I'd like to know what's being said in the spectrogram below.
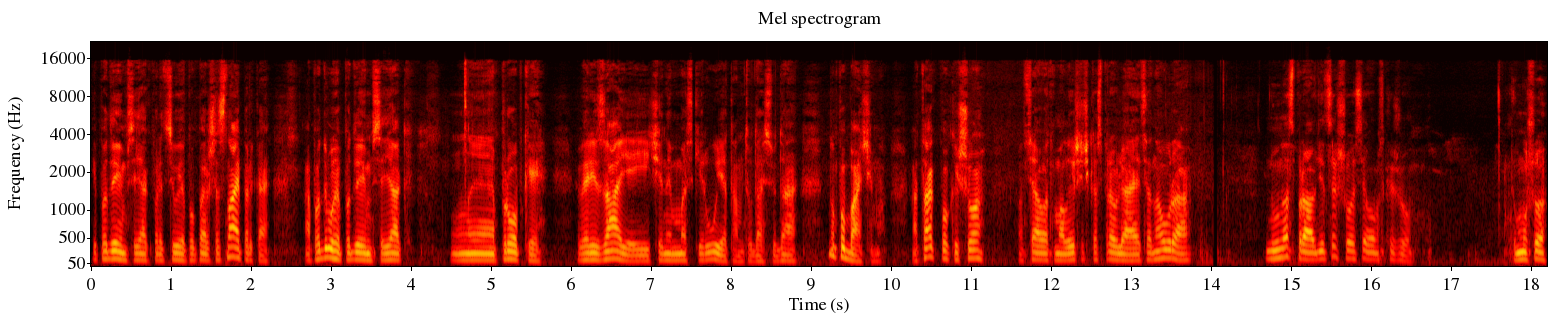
і подивимося, як працює, по-перше, снайперка, а по-друге, подивимося, як е, пробки вирізає і чи ним маскирує там туди-сюди. Ну, побачимо. А так поки що оця от малишечка справляється на ура. Ну, насправді це щось, я вам скажу. Тому що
